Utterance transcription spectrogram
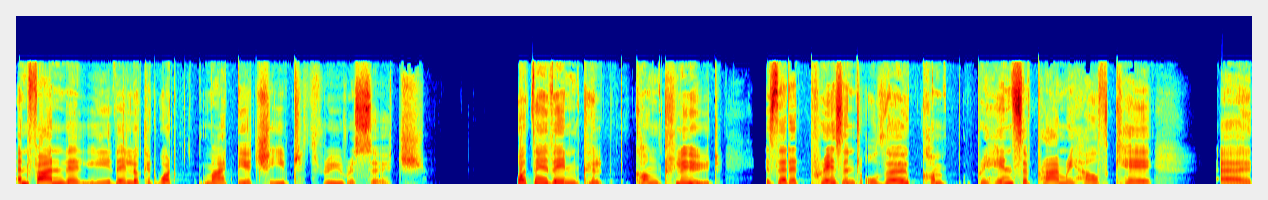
And finally, they look at what might be achieved through research. What they then co conclude is that at present, although comprehensive primary health care uh,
